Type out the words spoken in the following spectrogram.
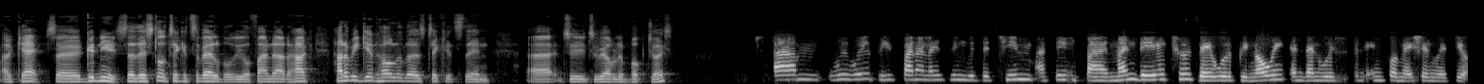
Okay, so good news. So there's still tickets available. You'll find out how how do we get hold of those tickets then uh, to to be able to book, Joyce? Um, we will be finalizing with the team. I think by Monday, Tuesday, we'll be knowing, and then we'll share the information with you.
